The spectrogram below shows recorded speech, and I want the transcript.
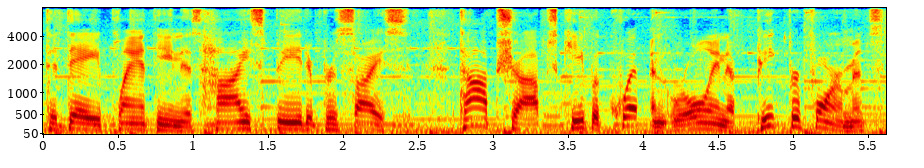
Today, planting is high speed and precise. Top shops keep equipment rolling at peak performance,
